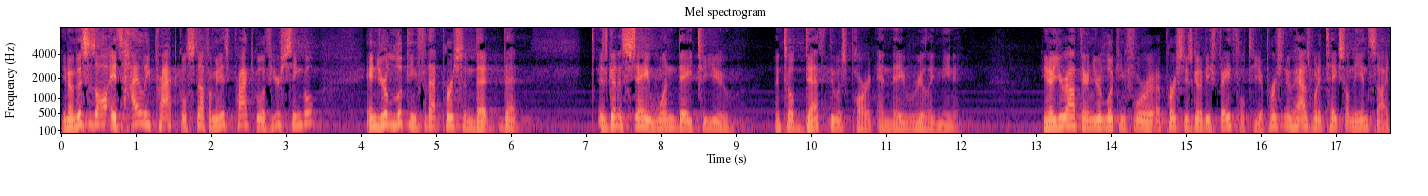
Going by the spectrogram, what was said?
You know, this is all, it's highly practical stuff. I mean, it's practical. If you're single and you're looking for that person that, that is going to say one day to you, until death do us part, and they really mean it. You know, you're out there and you're looking for a person who's going to be faithful to you, a person who has what it takes on the inside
